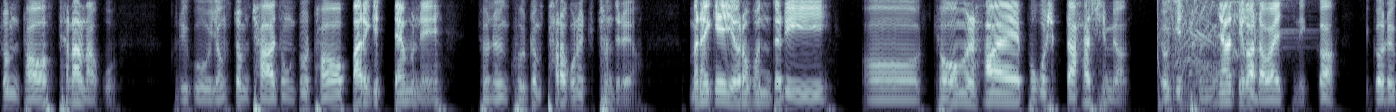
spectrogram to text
좀더 편안하고 그리고 0.4 정도 더 빠르기 때문에 저는 골든 파라곤을 추천드려요. 만약에 여러분들이 어, 경험을 해 보고 싶다 하시면 여기 전야제가 나와 있으니까 이거를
